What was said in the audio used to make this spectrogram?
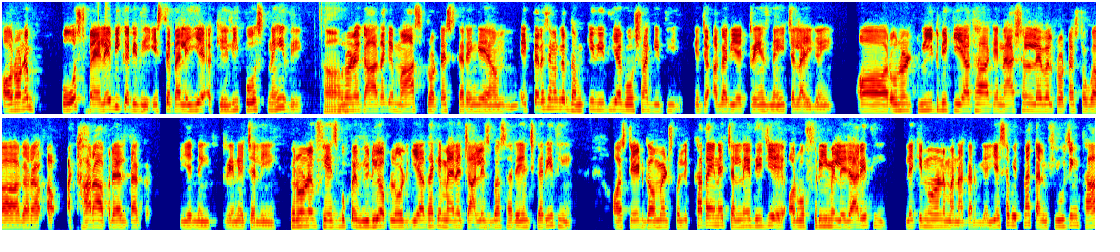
और उन्होंने पोस्ट पहले भी करी थी। इससे पहले ये अकेली पोस्ट नहीं थी। हाँ. उन्होंने कहा था कि मास प्रोटेस्ट करेंगे हम। एक तरह से मतलब धमकी दी थी या घोषणा की थी कि अगर ये ट्रेन नहीं चलाई गई। और उन्होंने ट्वीट भी किया था कि नेशनल लेवल प्रोटेस्ट होगा अगर 18 अप्रैल तक ये नई ट्रेनें चली। फिर उन्होंने फेसबुक पे वीडियो अपलोड किया था कि मैंने 40 बस अरेंज करी थी और स्टेट गवर्नमेंट्स को लिखा था इन्हें चलने दीजिए और वो फ्री में ले जा रही थी लेकिन उन्होंने मना कर दिया। ये सब इतना कंफ्यूजिंग था।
